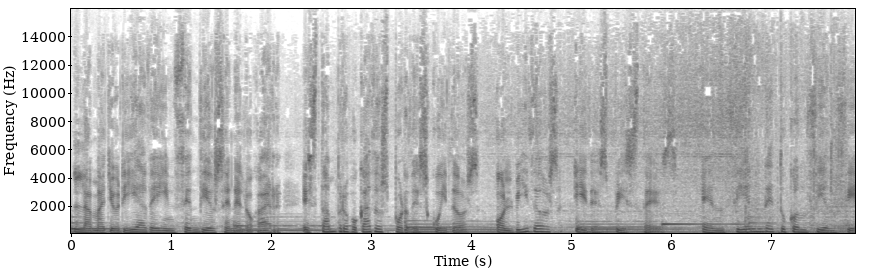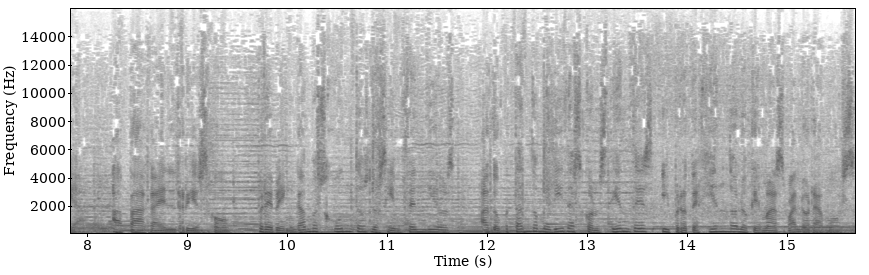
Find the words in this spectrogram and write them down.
La mayoría de incendios en el hogar están provocados por descuidos, olvidos y despistes. Enciende tu conciencia, apaga el riesgo. Prevengamos juntos los incendios adoptando medidas conscientes y protegiendo lo que más valoramos.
